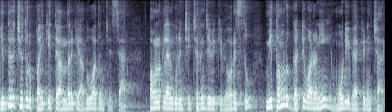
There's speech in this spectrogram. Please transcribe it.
ఇద్దరి చేతులు పైకెత్తి అందరికీ అభివాదం చేశారు. పవన్ కళ్యాణ్ గురించి చిరంజీవికి వివరిస్తూ మీ తమ్ముడు గట్టివాడని మోడీ వ్యాఖ్యానించారు.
